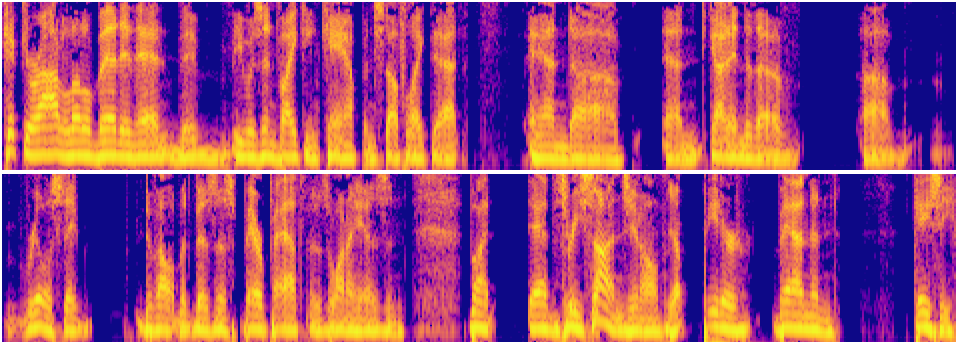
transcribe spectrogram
kicked her out a little bit, and then he was in Viking camp and stuff like that, and uh, and got into the uh, real estate development business. Bear Path was one of his, and but they had three sons. You know, Yep. Peter, Ben, and Casey.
